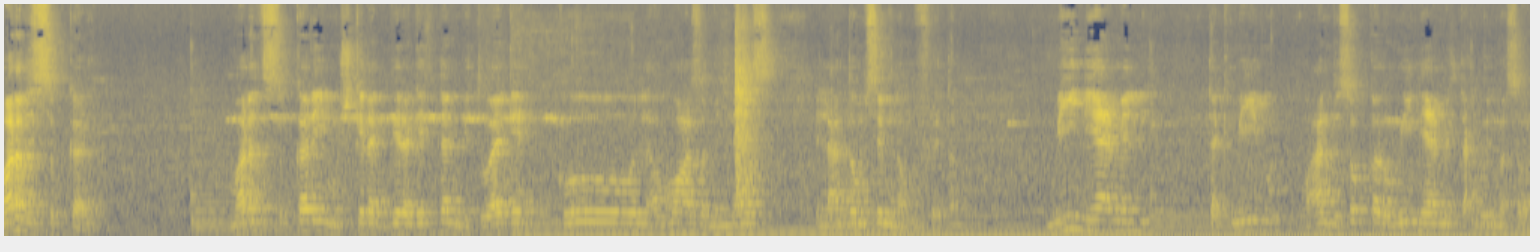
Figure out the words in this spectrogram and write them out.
مرض السكري. مرض السكري مشكلة كبيرة جدا بتواجه كل أو معظم الناس اللي عندهم سمنة مفرطة. مين يعمل تكميم وعنده سكر ومين يعمل تحويل مسار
